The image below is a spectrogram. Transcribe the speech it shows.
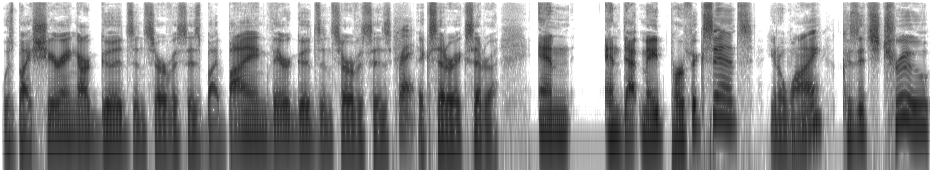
was by sharing our goods and services, by buying their goods and services, right. et cetera, et cetera. And and that made perfect sense. You know why? Because mm-hmm. it's true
